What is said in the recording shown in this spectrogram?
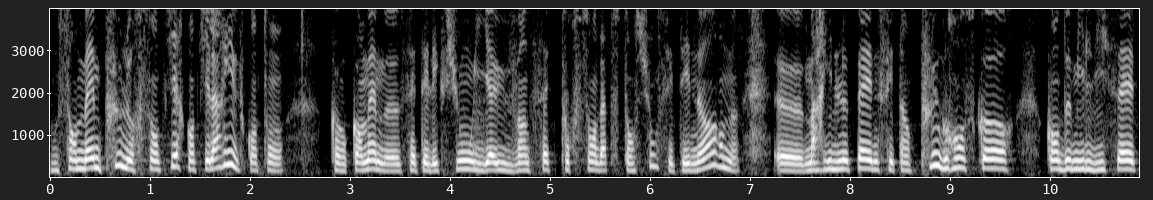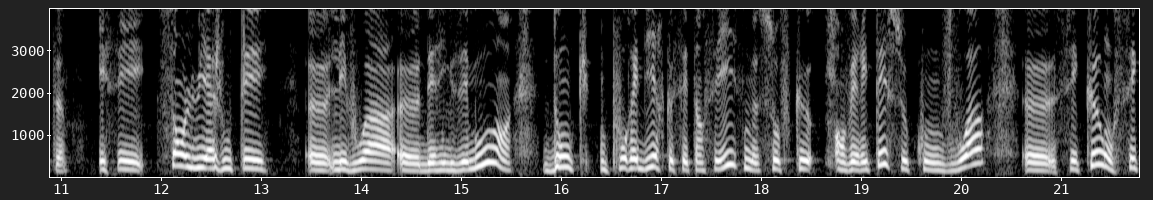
on sent même plus le ressentir quand il arrive. Quand on, quand, même, euh, cette élection, il y a eu 27% d'abstention, c'est énorme. Euh, Marine Le Pen fait un plus grand score qu'en 2017, et c'est sans lui ajouter euh, les voix d'Éric Zemmour. Donc, on pourrait dire que c'est un séisme, sauf que, en vérité, ce qu'on voit, euh, c'est qu'on s'est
